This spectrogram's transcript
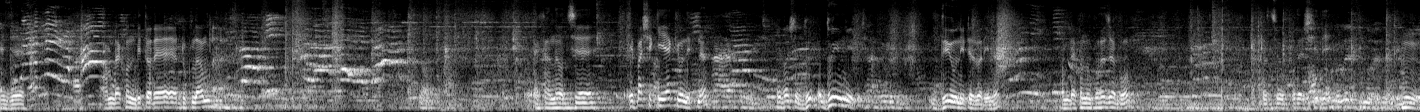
এই যে আমরা এখন ভিতরে ঢুকলাম। এখানে হচ্ছে এ পাশে কি এক ইউনিট না? এপাশে পাশে দুই- ইউনিট দুই ইউনিটের বাড়ি না? আমরা এখন উপরে যাব। হচ্ছে উপরে সিঁড়ি। হুম।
